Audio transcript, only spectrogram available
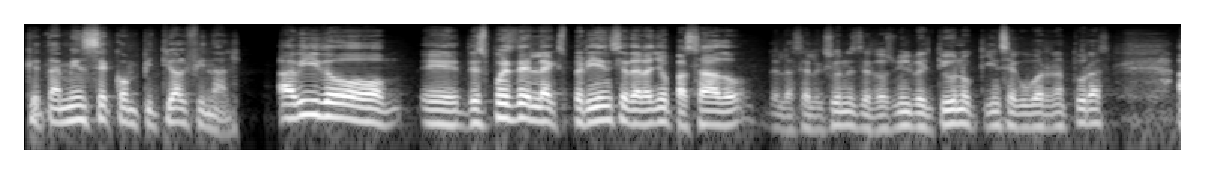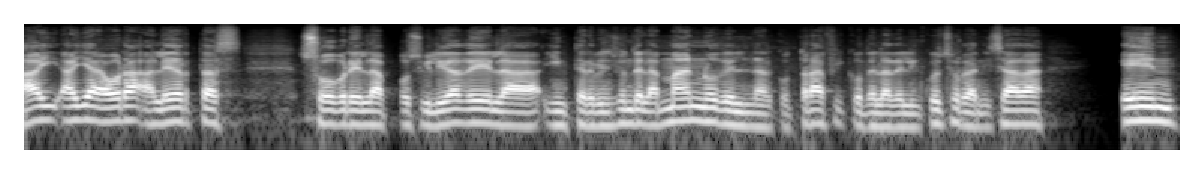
que también se compitió al final. Ha habido, eh, después de la experiencia del año pasado, de las elecciones de 2021, 15 gubernaturas, hay, hay ahora alertas sobre la posibilidad de la intervención de la mano del narcotráfico, de la delincuencia organizada en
